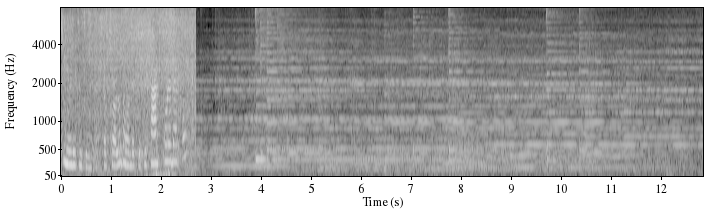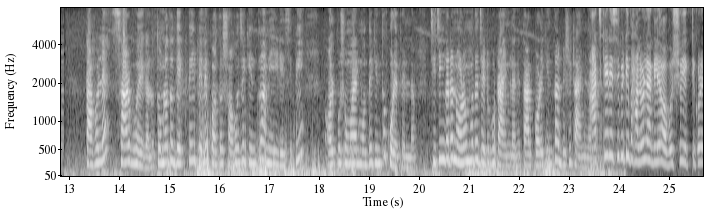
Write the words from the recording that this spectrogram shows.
চিংড়ি চিচিঙ্গা। তো চলো তোমাদেরকে একটু সার্ভ করে দেখো। তাহলে সার্ভ হয়ে গেল। তোমরা তো দেখতেই পেলে কত সহজে কিন্তু আমি এই রেসিপি অল্প সময়ের মধ্যে কিন্তু করে ফেললাম। চিচিঙ্গাটা নরম হতে যেটুকু টাইম লাগে তারপরে কিন্তু আর বেশি টাইম লাগে আজকের রেসিপিটি ভালো লাগলে অবশ্যই একটি করে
